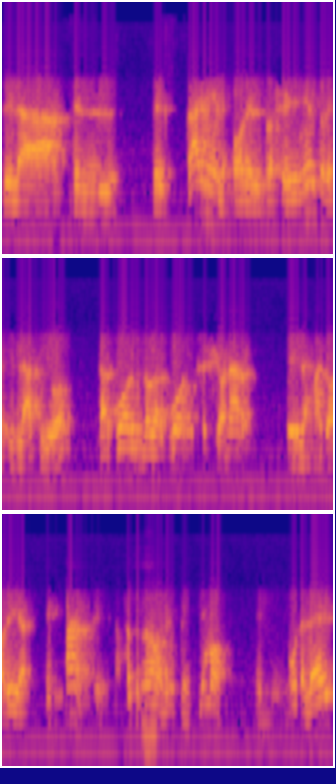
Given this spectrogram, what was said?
de la del, del training o del procedimiento legislativo, dar quórum, no dar quórum, sesionar eh, las mayorías, es parte. Nosotros no nos infringimos en ninguna ley,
